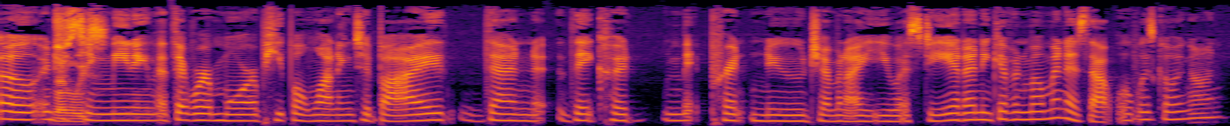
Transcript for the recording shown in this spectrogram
Oh, interesting. We, meaning that there were more people wanting to buy than they could print new Gemini USD at any given moment. Is that what was going on?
